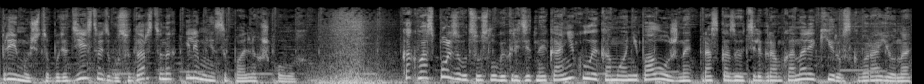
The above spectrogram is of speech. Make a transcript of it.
Преимущество будет действовать в государственных или муниципальных школах. Как воспользоваться услугой кредитные каникулы и кому они положены, рассказывает телеграм-канале Кировского района.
